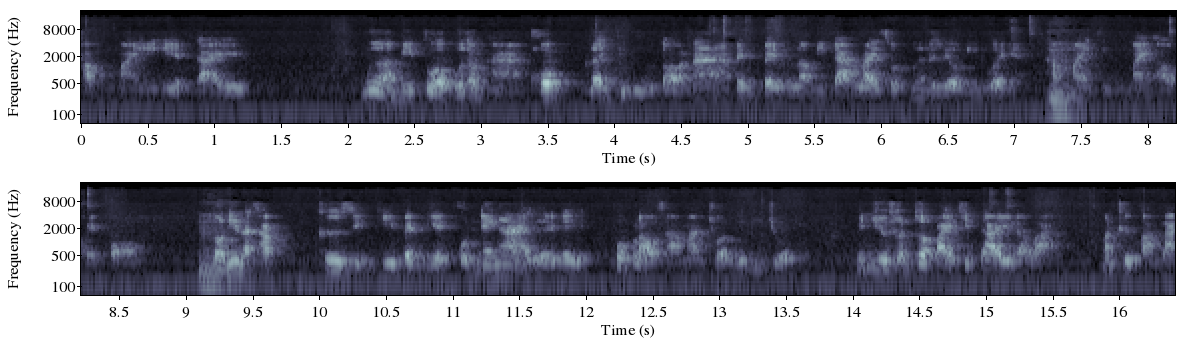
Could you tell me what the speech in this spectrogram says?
ทำไมเหตุใด เมื่อมีตัวผู้ต้องหาครบและอยู่ต่อหน้าเป็นๆแล้วมีการไลฟ์สดเมื่อเร็วนี้ด้วยเนี่ยทำไมถึงไม่เอาไปฟ้องตัวนี้แหละครับ คือสิ่งที่เป็นเหตุผลง่ายๆ เลยที่พวกเราสามัญชนหรือวินชนวินยูชนทั่วไปคิดได้อยู่แล้วว่า มันคือความล่า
